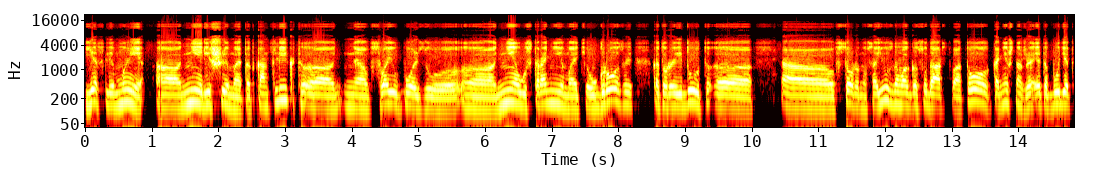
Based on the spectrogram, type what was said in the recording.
если мы не решим этот конфликт в свою пользу, не устраним эти угрозы, которые идут в сторону союзного государства, то, конечно же, это будет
